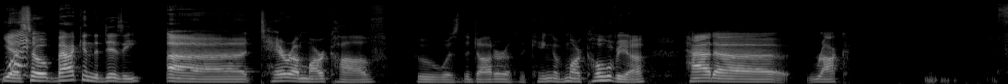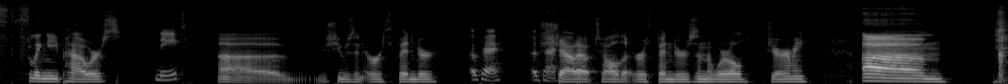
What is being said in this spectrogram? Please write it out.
yeah, What? so back in the Dizzy, uh, Terra Markov, who was the daughter of the king of Markovia, had uh, rock flingy powers. neat. Uh, she was an earthbender. Okay. Okay. Shout out to all the earthbenders in the world, Jeremy. Um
